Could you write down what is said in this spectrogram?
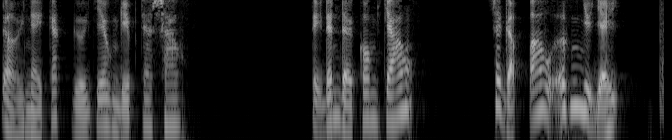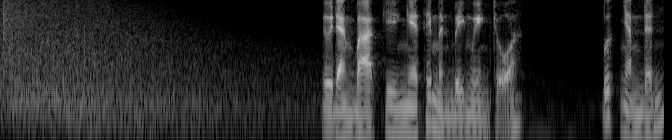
Đời này các người gieo nghiệp ra sao? Thì đến đời con cháu Sẽ gặp báo ứng như vậy. Người đàn bà kia nghe thấy mình bị nguyền rủa Bước nhanh đến,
